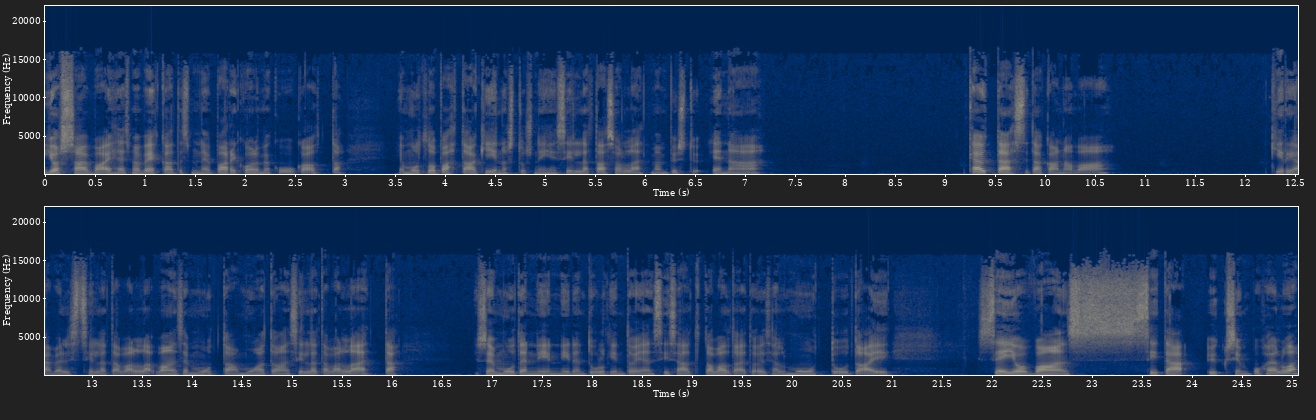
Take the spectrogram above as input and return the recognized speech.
jossain vaiheessa, mä veikkaan, että menee pari-kolme kuukautta, ja muut lopahtaa kiinnostus niihin sillä tasolla, että mä en pysty enää käyttää sitä kanavaa kirjaimellisesti sillä tavalla, vaan se muuttaa muotoaan sillä tavalla, että jos se muuten, niin niiden tulkintojen sisältö tavalla tai toisella muuttuu, tai se ei ole vaan sitä yksin puhelua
